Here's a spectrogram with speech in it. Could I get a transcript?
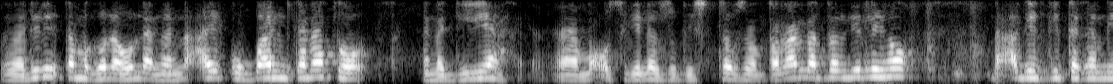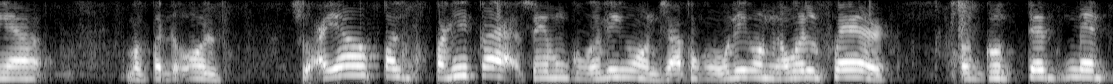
Nga dili ta maghunahuna nga naay uban kanato nga nagiya uh, mao si Ginoong Kristo sa tanan natong gilihok naagid kita kaniya magpaduol So ayaw pagpangita sa imong kagalingon, sa atong kagalingon nga welfare, pag contentment,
